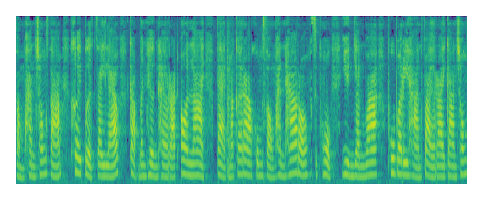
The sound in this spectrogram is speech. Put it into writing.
สัมพันธ์ช่อง 3 เคยเปิดใจแล้วกับบันเทิงไทยรัฐออนไลน์ 8 มกราคม 2566 ยืนยันว่าผู้บริหารฝ่ายรายการช่อง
